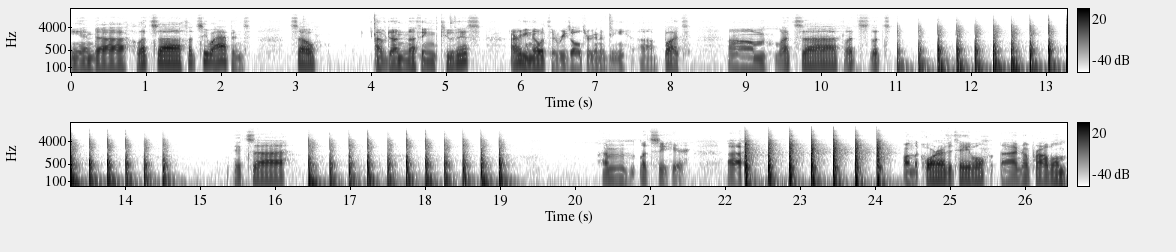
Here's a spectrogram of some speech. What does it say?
And uh, let's uh, let's see what happens. So I've done nothing to this. I already know what the results are going to be, uh, but um, let's uh, let's let's. It's uh. Um, let's see here. Uh, on the corner of the table, uh, no problem.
